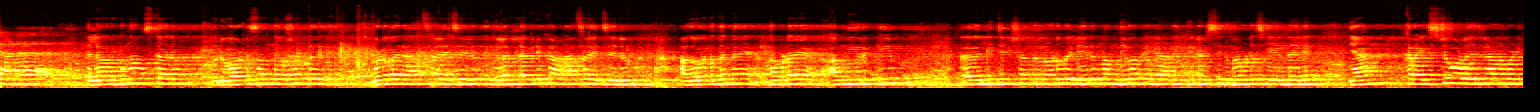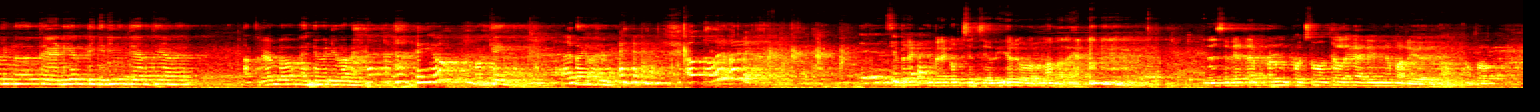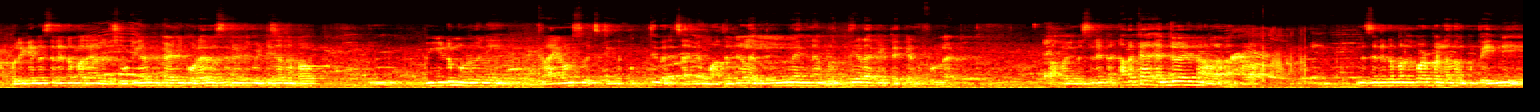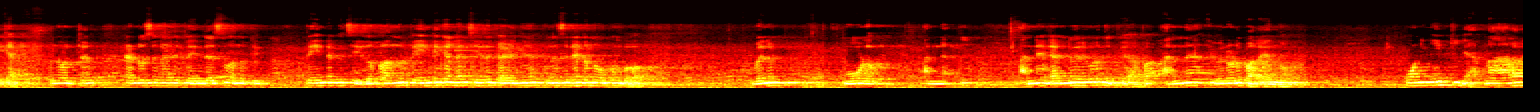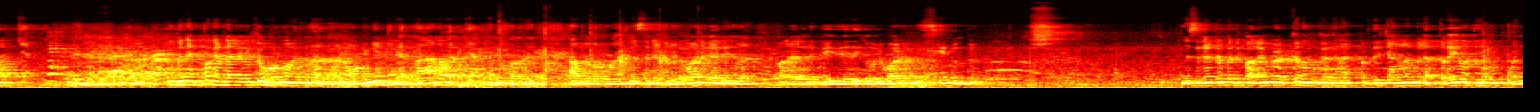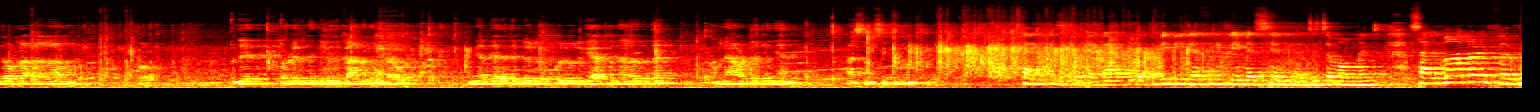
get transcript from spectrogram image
ആണ്. എല്ലാവർക്കും നമസ്കാരം. ഒരുപാട് സന്തോഷമുണ്ട്. ഇവിടെ വരാൻ സാധിച്ചാലും നിങ്ങളെല്ലാവരും കാണാൻ സാധിച്ചാലും അതുപോലെ തന്നെ നമ്മുടെ അമീർക്കും ലിജീഷ് അങ്കിളിനോട് വലിയൊരു നന്ദി പറയുകയാണ്. ഇങ്ങനെ ഒരു സിനിമ ഇവിടെ ചെയ്യുന്നതിൽ ഞാൻ ക്രൈസ്റ്റ് കോളേജിലാണ് പഠിക്കുന്നത്. തേർഡ് ഇയർ ഡിഗ്രി വിദ്യാർത്ഥിയാണ്. അത്രേ ഉള്ളൂ എന്നെ പറ്റി പറയാം അയ്യോ. ഓക്കെ താങ്ക് യു ഇവരെ കുറിച്ച് ചെറിയൊരു ഓർമ്മ പറയാം. ഇന്നസെന്റേറ്റ് എപ്പോഴും കൊച്ചുമക്കളുടെ കാര്യം ഇങ്ങനെ പറയുമായിരുന്നു. അപ്പോൾ ഒരു ഇന്നസെന്റേറ്റ് പറയാൻ ഷൂട്ടിംഗ് കഴിഞ്ഞ് കുറേ ദിവസം കഴിഞ്ഞ് വീട്ടിൽ ചെന്നപ്പോൾ വീട് മുഴുവൻ ഈ ക്രയോൺസ് വെച്ചിട്ട് ഇങ്ങനെ കുത്തി വരച്ച് അതിന്റെ മതിലുകളെല്ലാം ഇങ്ങനെ വൃത്തിയേടാക്കിയിട്ടൊക്കെയാണ് ഫുള്ളായിട്ട് അപ്പോൾ ഇന്നസെന്റേറ്റ് അതൊക്കെ എൻജോയ് ചെയ്യുന്ന ആളാണ്. അപ്പോൾ ഇന്നസെന്റേറ്റ് പറഞ്ഞ കുഴപ്പമില്ല നമുക്ക് പെയിന്റ് ചെയ്യിക്കാം എന്ന് പറഞ്ഞിട്ട് രണ്ട് ദിവസം കഴിഞ്ഞ് പെയിന്റേഴ്സ് വന്നിട്ട് പെയിന്റ് ഒക്കെ ചെയ്തു. അപ്പോൾ അന്ന് പെയിന്റിംഗ് എല്ലാം ചെയ്ത് കഴിഞ്ഞ് ഇന്നസെന്റേറ്റ് നോക്കുമ്പോൾ ഇവനും അന്ന അന്ന രണ്ടുപേരും കൂടെ നിൽക്കുക. അപ്പൊ അന്ന ഇവനോട് പറയുന്നു ഉണങ്ങിയിട്ടില്ല നാളെ വരയ്ക്കാം ഇവൻ എപ്പോ കണ്ടാലും എനിക്ക് ഓർമ്മ വരുന്നതാണ്. ഉണങ്ങിയിട്ടില്ല നാളെ വരയ്ക്കാം എന്ന് പറഞ്ഞ് അവർ ഓർമ്മ മിസ്സിനായിട്ട് ഒരുപാട് കാര്യങ്ങൾ പറയാറുണ്ട്. ഈ വേദിയിൽ ഒരുപാട് മിസ്സിയുണ്ട് മിസ്സിനായിട്ടെ പറ്റി പറയുമ്പോഴൊക്കെ നമുക്ക് അങ്ങനെ പ്രത്യേകിച്ച് ഞങ്ങൾ തമ്മിൽ അത്രയും അധികം ബന്ധമുള്ള ആളുകളാണ്. അപ്പോൾ അദ്ദേഹം എവിടെ കാണുന്നുണ്ടാവും. ഇനി അദ്ദേഹത്തിന്റെ ഒരു ഒരു ഒരു ഗ്യാപ്പ് നിലനിർത്താൻ അവനാവട്ടെ എന്ന് ഞാൻ ആശംസിക്കുന്നു Thank you, Supriya. We will definitely miss him. It's, it's a moment. Salman or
